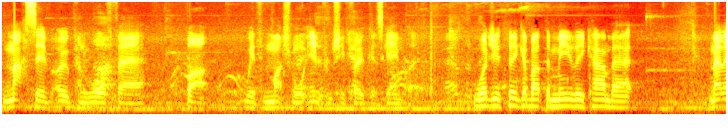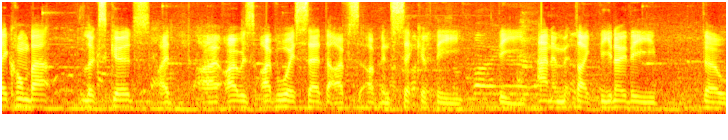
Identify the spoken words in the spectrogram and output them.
massive open warfare, but with much more infantry focused gameplay. What do you think about the melee combat? Melee combat looks good. I, I, I was I've always said that I've, I've been sick of the the anime like the, you know the the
